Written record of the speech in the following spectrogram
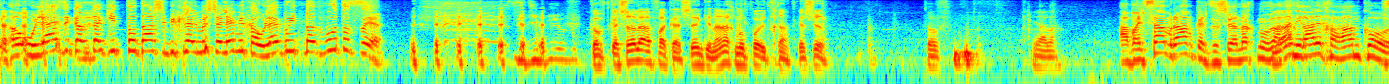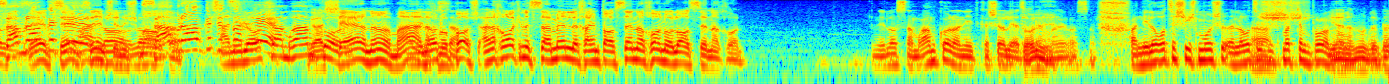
אולי זה גם תגיד תודה שבכלל משלם לך, אולי בהתנדבות עושה. טוב, תתקשר להפקה, שיינקין, אנחנו פה איתך, תתקשר. טוב, יאללה. אבל שם רמקל זה שאנחנו... לא, נראה לך רמקול. שם שים, רמקל שים, ש... שים, לא, שנשמע לא. שם אותך. רמקל שצחק. אני לא שם רמקול. תתקשר, נו, מה, לא אנחנו שם. פה, אנחנו רק נסמן לך אם אתה עושה נכון או לא עושה נכון. אני לא שם רמקול, אני אתקשר לידכם. אני לא שם. אני לא רוצה שישמעו, ש- אני לא רוצה שישמע שאתם פה. יאללה, נו. דבר.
